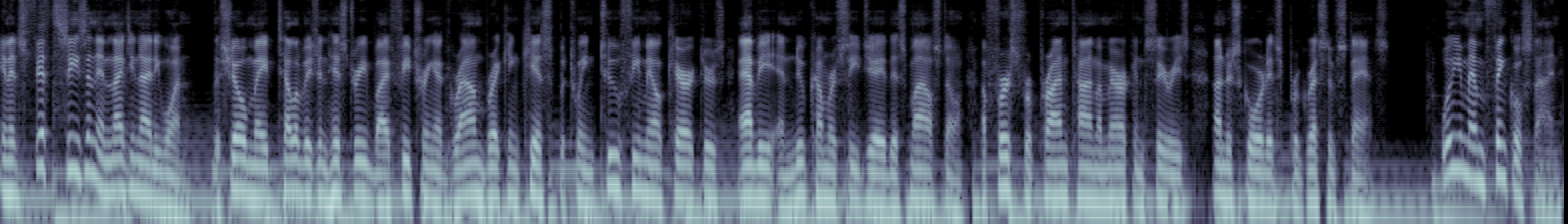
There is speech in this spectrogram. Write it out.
In its fifth season in 1991, the show made television history by featuring a groundbreaking kiss between two female characters, Abby and newcomer CJ. This milestone, a first for primetime American series, underscored its progressive stance. William M. Finkelstein,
